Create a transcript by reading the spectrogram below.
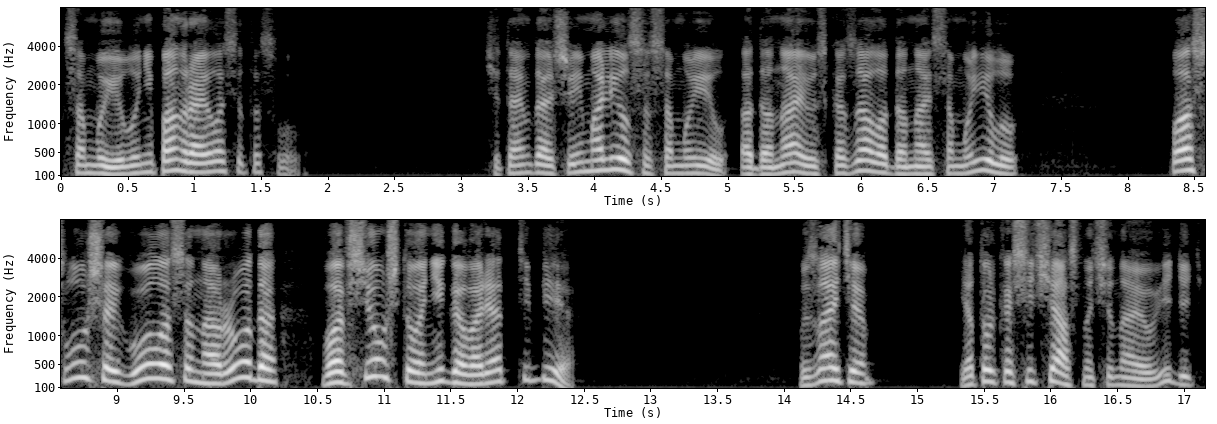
Самуилу не понравилось это слово. Читаем дальше. «И молился Самуил Адонаю, и сказал Адонай Самуилу, послушай голоса народа во всем, что они говорят тебе». Вы знаете, я только сейчас начинаю видеть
